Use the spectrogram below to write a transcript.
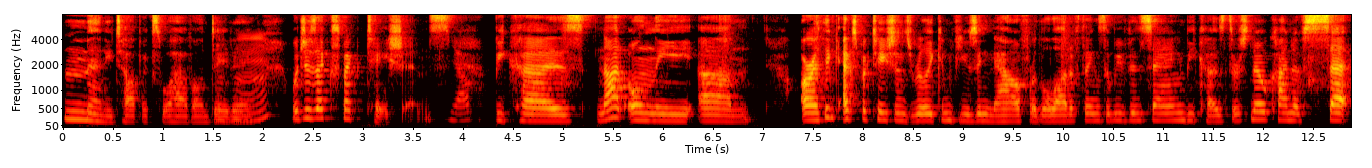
many topics we'll have on dating, which is expectations Yep. because not only um, are I think expectations really confusing now for the lot of things that we've been saying because there's no kind of set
